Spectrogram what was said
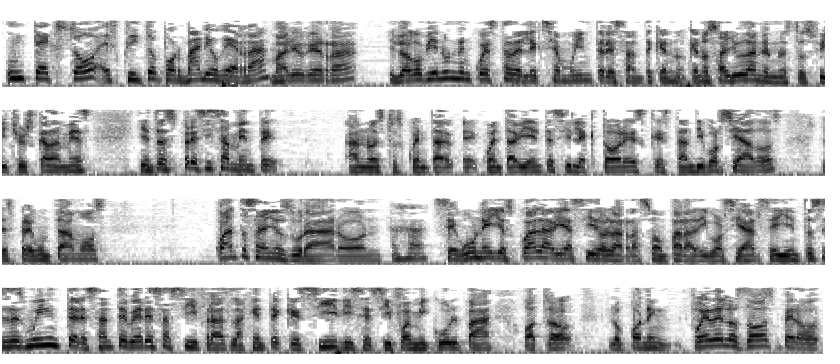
un texto escrito por Mario Guerra. Mario Guerra. Y luego viene una encuesta de Lexia muy interesante que, no- que nos ayudan en nuestros features cada mes. Y entonces, precisamente, a nuestros cuenta, eh, cuentavientes y lectores que están divorciados, les preguntamos cuántos años duraron, Ajá. según ellos, cuál había sido la razón para divorciarse. Y entonces es muy interesante ver esas cifras. La gente que sí dice, sí fue mi culpa, otro lo ponen, fue de los dos, pero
